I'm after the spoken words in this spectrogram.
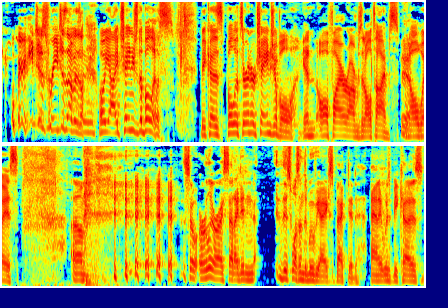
where he just reaches up and like, oh yeah i changed the bullets because bullets are interchangeable in all firearms at all times in all ways Um, so earlier I said I didn't. This wasn't the movie I expected, and it was because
